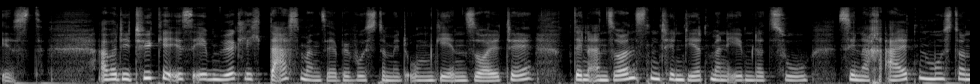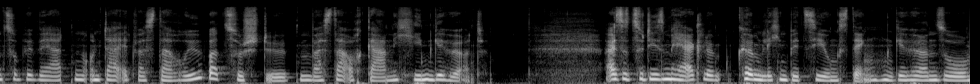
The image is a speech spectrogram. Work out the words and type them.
ist. Aber die Tücke ist eben wirklich, dass man sehr bewusst damit umgehen sollte, denn ansonsten tendiert man eben dazu, sie nach alten Mustern zu bewerten und da etwas darüber zu stülpen, was da auch gar nicht hingehört. Also zu diesem herkömmlichen Beziehungsdenken gehören so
